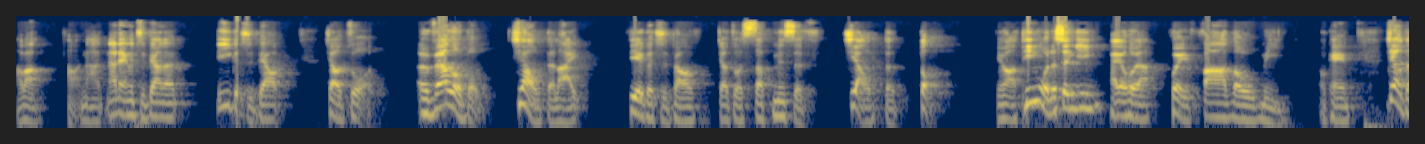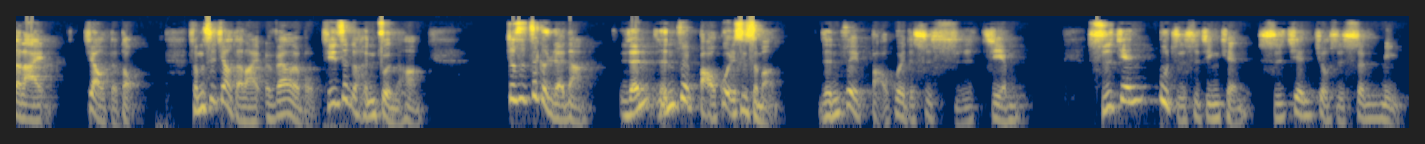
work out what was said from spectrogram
好不好？好，哪哪两个指标呢？第一个指标叫做 available，叫得来；第二个指标叫做 submissive。叫得动，有没有听我的声音？还有会啊，会 follow me，OK？叫得来，叫得动。什么是叫得来？Available，其实这个很准的哈，就是这个人啊，人人最宝贵的是什么？人最宝贵的是时间，时间不只是金钱，时间就是生命。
